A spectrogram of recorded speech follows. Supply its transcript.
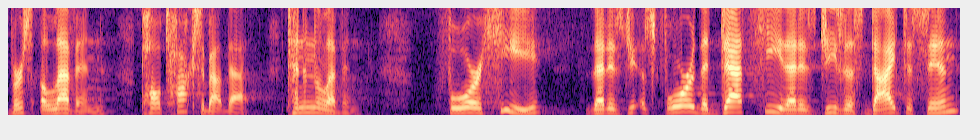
verse 11, Paul talks about that. 10 and 11. For he, that is, for the death he, that is Jesus, died to sin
